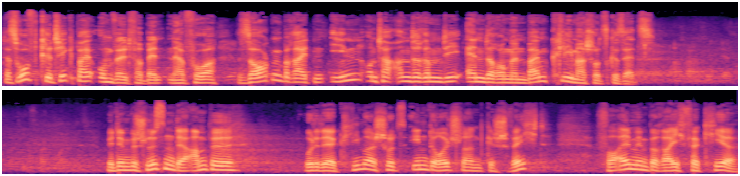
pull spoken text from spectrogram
Das ruft Kritik bei Umweltverbänden hervor. Sorgen bereiten ihnen unter anderem die Änderungen beim Klimaschutzgesetz. Mit den Beschlüssen der Ampel wurde der Klimaschutz in Deutschland geschwächt. Vor allem im Bereich Verkehr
